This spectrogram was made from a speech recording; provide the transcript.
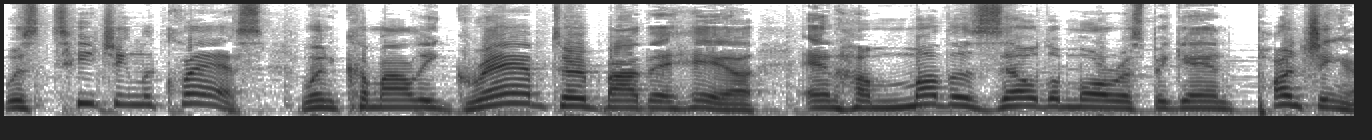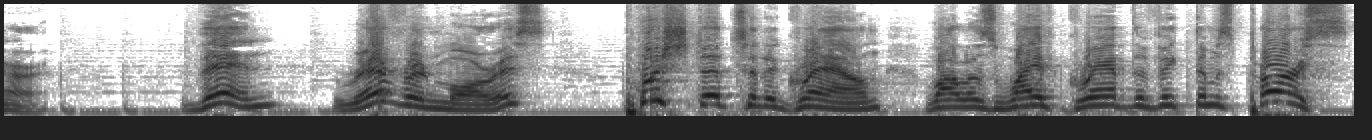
was teaching the class when Kamali grabbed her by the hair and her mother, Zelda Morris, began punching her. Then, Reverend Morris pushed her to the ground while his wife grabbed the victim's purse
